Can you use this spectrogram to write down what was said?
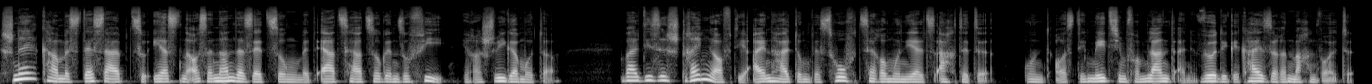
Schnell kam es deshalb zu ersten Auseinandersetzungen mit Erzherzogin Sophie, ihrer Schwiegermutter, weil diese streng auf die Einhaltung des Hofzeremoniells achtete und aus dem Mädchen vom Land eine würdige Kaiserin machen wollte.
